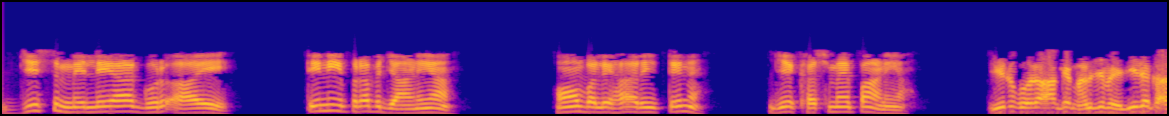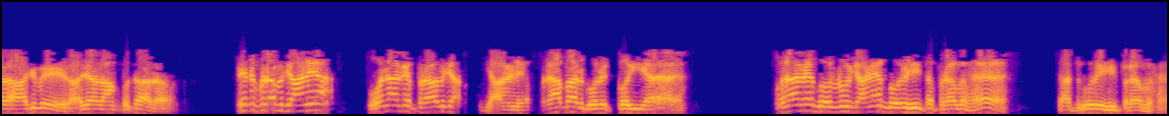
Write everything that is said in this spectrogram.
ਜਿਸ ਮੇਲਿਆ ਗੁਰ ਆਏ, ਤਿਨੀ ਪ੍ਰਭ ਜਾਣਿਆ। ਹਉ ਬਲਿਹਾਰੀ ਤਿਨ, ਜੇ ਖਸਮੇ ਭਾਣਿਆ। ਜਿਹਨੂੰ ਗੁਰ ਆ ਕੇ ਮਿਲ ਜਵੇ, ਜਿਹਦੇ ਘਰ ਆ ਜਵੇ, ਰਾਜਾ ਰਾਮ ਪਧਾਰਾ ਤਿੰਨ ਪ੍ਰਭ ਜਾਣਿਆ, ਉਹਨਾਂ ਨੇ ਪ੍ਰਭ ਜਾਣ ਲਿਆ। ਪ੍ਰਭਰ ਗੁਰ ਕੋਈ ਹੈ। ਉਹਨਾਂ ਨੇ ਗੁਰ ਨੂੰ ਜਾਣਿਆ, ਗੁਰ ਹੀ ਤਾਂ ਪ੍ਰਭ ਹੈ। ਸਤਿਗੁਰ ਹੀ ਪ੍ਰਭ ਹੈ।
